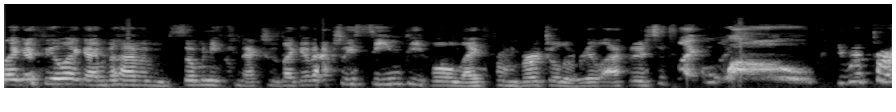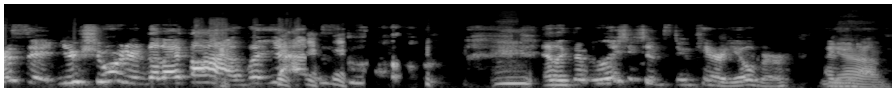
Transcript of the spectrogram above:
like I feel like I'm having so many connections. Like I've actually seen people like from virtual to real life, and it's just like, whoa, you're a person. You're shorter than I thought, but yeah, it's cool. and like the relationships do carry over. I mean,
